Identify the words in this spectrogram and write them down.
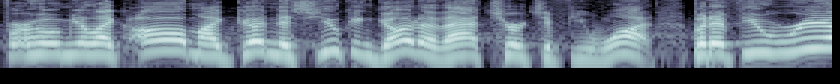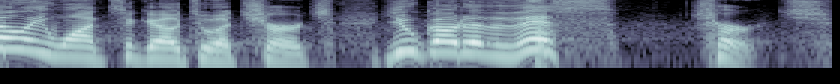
for whom you're like, oh my goodness, you can go to that church if you want. But if you really want to go to a church, you go to this church.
